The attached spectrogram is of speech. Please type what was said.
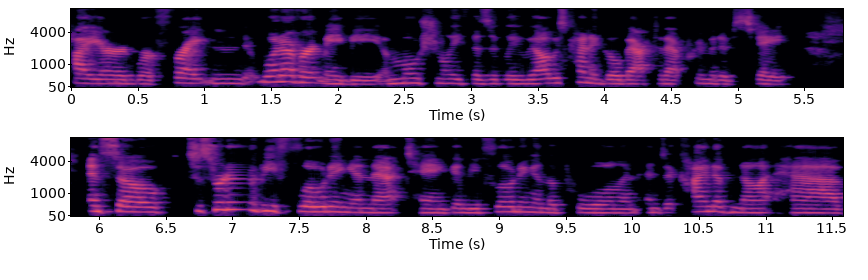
tired, we're frightened, whatever it may be, emotionally, physically, we always kind of go back to that primitive state. And so to sort of be floating in that tank and be floating in the pool and, and to kind of not have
